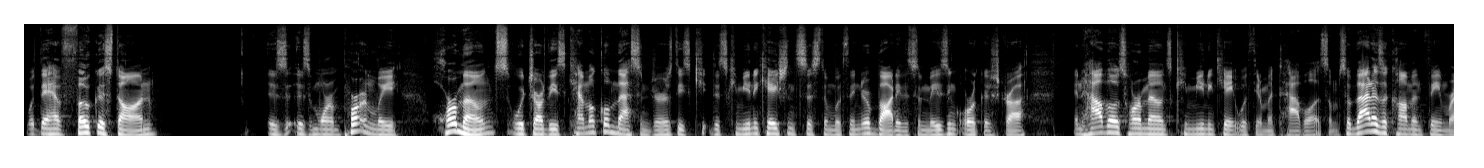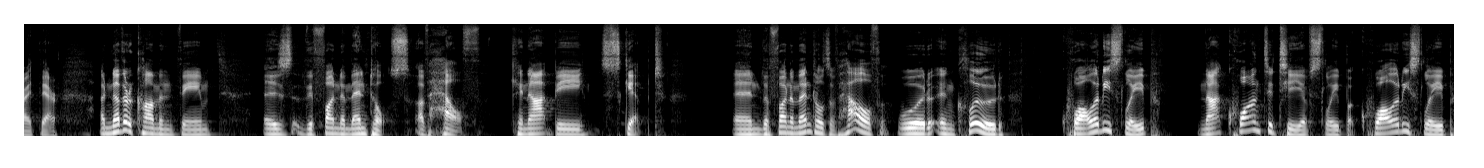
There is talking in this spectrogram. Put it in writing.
What they have focused on is is more importantly hormones, which are these chemical messengers, these this communication system within your body, this amazing orchestra, and how those hormones communicate with your metabolism. So that is a common theme right there. Another common theme is the fundamentals of health cannot be skipped. And the fundamentals of health would include quality sleep, not quantity of sleep, but quality sleep,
